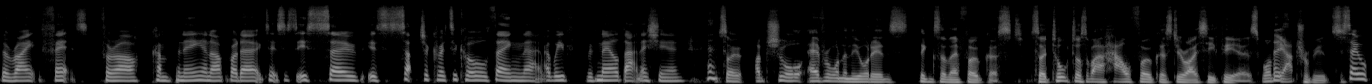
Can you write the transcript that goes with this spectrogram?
the right fit for our company and our product. It's, it's so, it's such a critical thing that we've, we've nailed that this year. so I'm sure everyone in the audience thinks that they're focused. So talk to us about how focused your ICP is. What are the attributes? So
